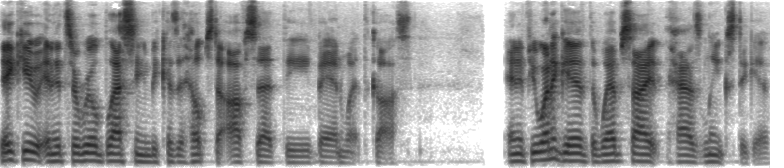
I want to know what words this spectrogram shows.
thank you, and it's a real blessing because it helps to offset the bandwidth costs. And if you want to give, the website has links to give.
